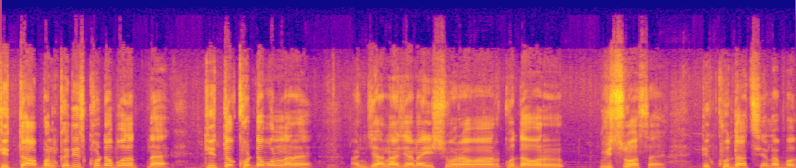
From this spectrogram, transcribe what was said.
तिथं आपण कधीच खोटं बोलत नाही. तिथं खोटं बोलणार आहे. आणि ज्यांना ज्यांना ईश्वरावर खुदावर विश्वास आहे ते खुदाच याला बघ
